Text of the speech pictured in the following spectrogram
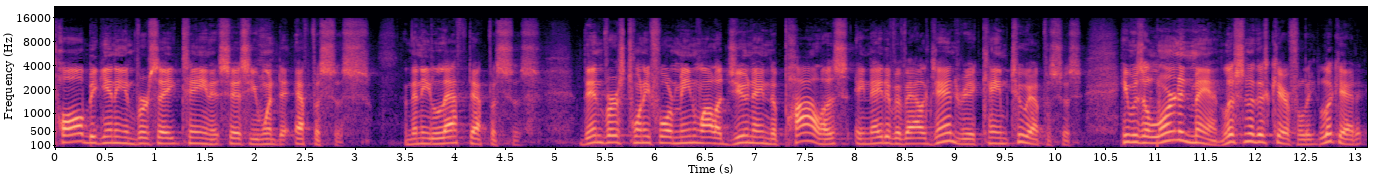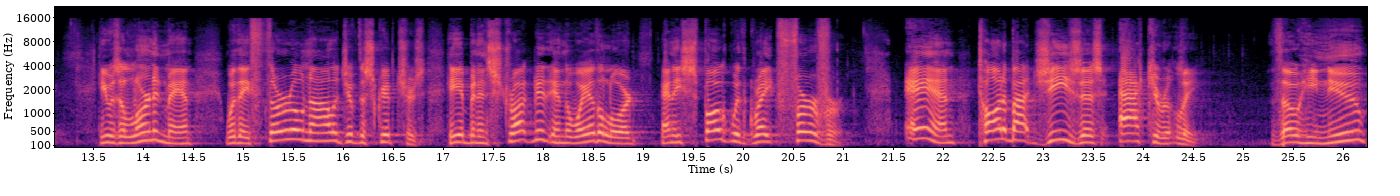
Paul, beginning in verse 18, it says he went to Ephesus, and then he left Ephesus. Then, verse 24, meanwhile, a Jew named Apollos, a native of Alexandria, came to Ephesus. He was a learned man. Listen to this carefully. Look at it. He was a learned man with a thorough knowledge of the scriptures. He had been instructed in the way of the Lord, and he spoke with great fervor and taught about Jesus accurately, though he knew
